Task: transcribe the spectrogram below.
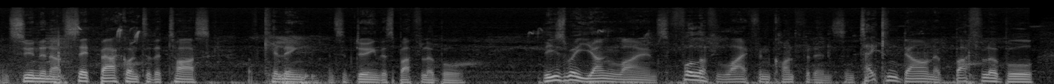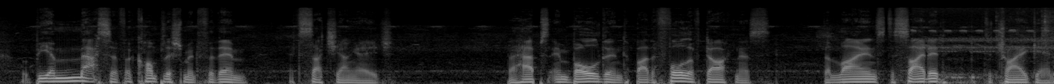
and soon enough set back onto the task of killing and subduing this buffalo bull. These were young lions, full of life and confidence, and taking down a buffalo bull would be a massive accomplishment for them at such young age. Perhaps emboldened by the fall of darkness, the lions decided to try again.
